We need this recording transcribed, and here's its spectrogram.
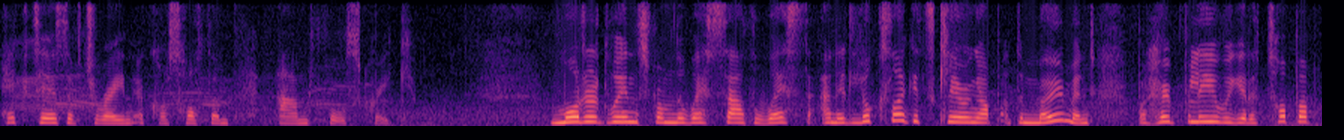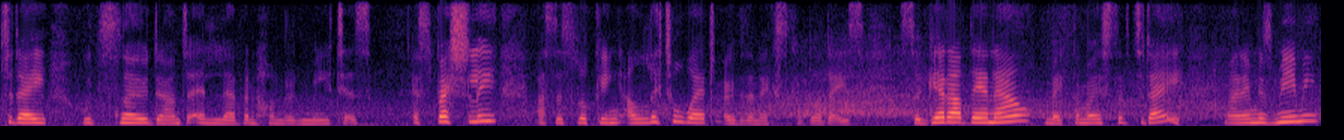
hectares of terrain across Hotham and Falls Creek. Moderate winds from the west-southwest and it looks like it's clearing up at the moment but hopefully we get a top up today with snow down to 1100 metres especially as it's looking a little wet over the next couple of days. So get out there now, make the most of today. My name is Mimmi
